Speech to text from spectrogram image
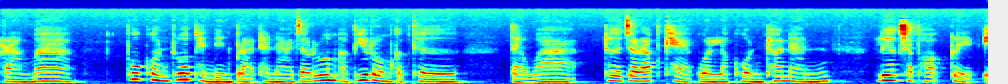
ครางมาก ผู้คนทั่วแผ่นดินปรารถนาจะร่วมอภิรมกับเธอ แต่ว่าเธอจะรับแขกวันละคนเท่านั้น เลือกเฉพาะเกรด A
